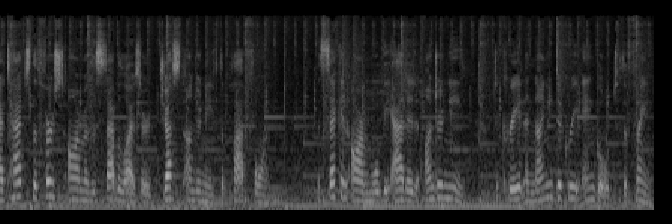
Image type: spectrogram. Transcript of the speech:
Attach the first arm of the stabilizer just underneath the platform. The second arm will be added underneath to create a 90 degree angle to the frame.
